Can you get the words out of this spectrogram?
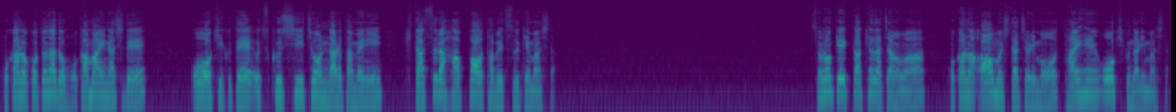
他のことなどお構いなしで大きくて美しい蝶になるためにひたすら葉っぱを食べ続けました。その結果キャダちゃんは他の青虫たちよりも大変大きくなりました。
